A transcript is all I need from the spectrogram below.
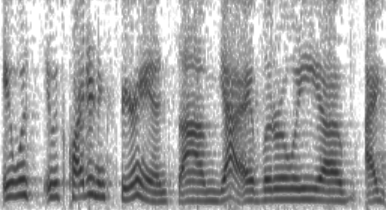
it was it was quite an experience. Um, yeah, I literally, uh, I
